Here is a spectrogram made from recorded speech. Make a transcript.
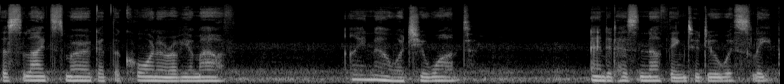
the slight smirk at the corner of your mouth. I know what you want. And it has nothing to do with sleep.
